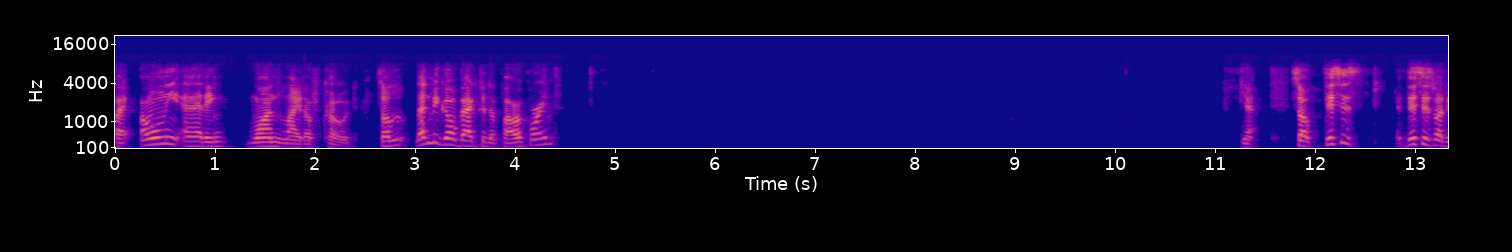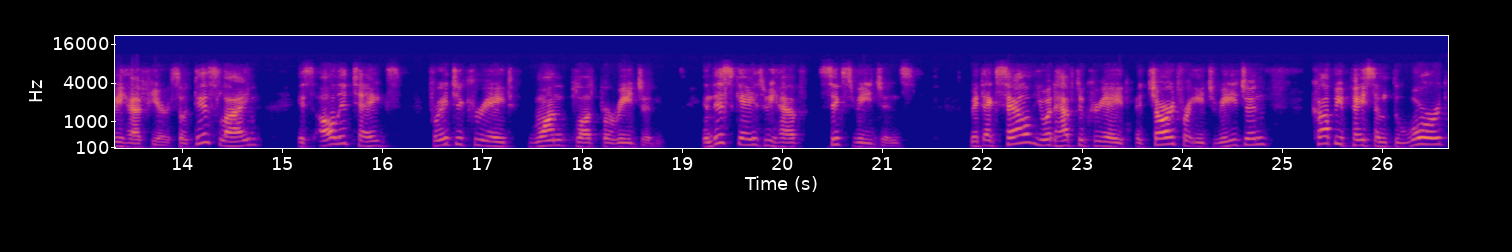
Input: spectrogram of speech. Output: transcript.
by only adding one line of code. So let me go back to the PowerPoint. Yeah, so this is this is what we have here. So this line is all it takes for it to create one plot per region. In this case, we have six regions. With Excel, you would have to create a chart for each region, copy paste them to Word,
